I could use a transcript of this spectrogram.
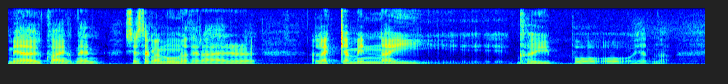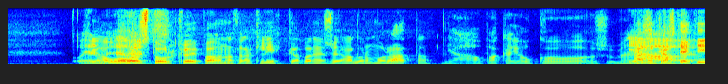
með að hvað einhvern veginn, sérstaklega núna þegar þeir eru að leggja minna í kaup og, og, og hérna og Já og að stór klaup hafa náttúrulega klikka bara eins og Alvaro Morata. Já, Bakka Jóko og svo- með- Já, Hann er kannski ekki,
